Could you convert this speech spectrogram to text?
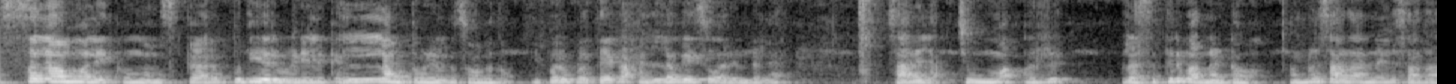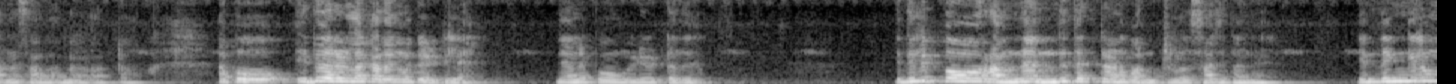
അസ്സലാമു അലൈക്കും നമസ്കാരം പുതിയൊരു വീഡിയോയിലേക്ക് എല്ലാ മുത്തുമണികൾക്കും സ്വാഗതം. ഇപ്പോൾ ഒരു പ്രത്യേക ഹലോ ഗെയ്സ് പറയുന്നുണ്ടല്ലേ സാറില്ല ചുമ്മാ ഒരു രസത്തിന് പറഞ്ഞ നമ്മൾ സാധാരണയിൽ സാധാരണ സാധാരണ ആളാട്ടോ. അപ്പോൾ ഇതുവരെയുള്ള കഥകൾ കേട്ടില്ലേ? ഞാനിപ്പോൾ വീഡിയോ ഇട്ടത്. ഇതിലിപ്പോൾ റംന എന്ത് തെറ്റാണ് പറഞ്ഞിട്ടുള്ളത് സാജിദാനെ? എന്തെങ്കിലും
